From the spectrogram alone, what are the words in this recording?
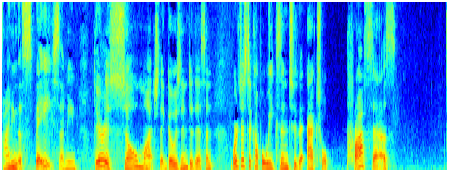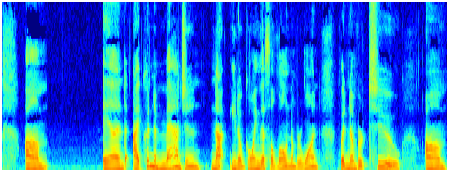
finding the space. I mean, there is so much that goes into this, and we're just a couple weeks into the actual process. Um, and I couldn't imagine not, you know, going this alone, number one. But number two, um,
